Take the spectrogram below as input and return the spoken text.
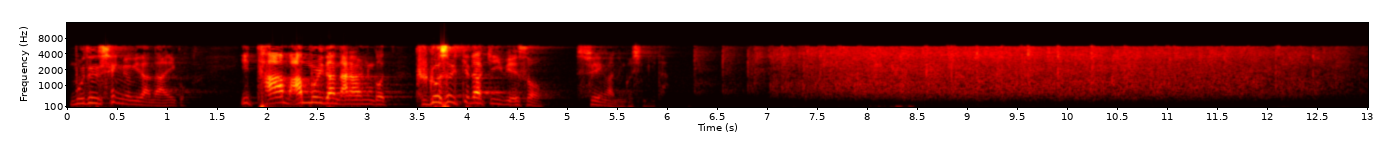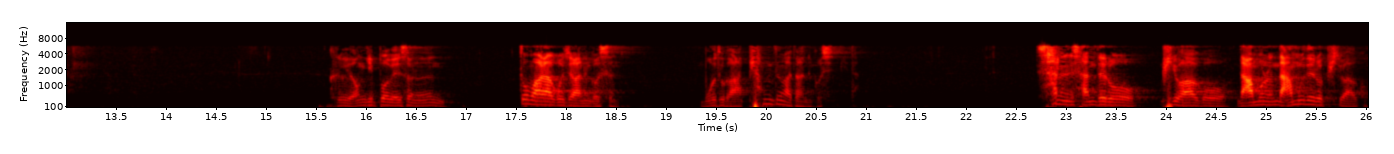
모든 생명이 다 나이고 이 다 만물이 다 나라는 것 그것을 깨닫기 위해서 수행하는 것입니다. 그리고 연기법에서는 또 말하고자 하는 것은 모두가 평등하다는 것입니다. 산은 산대로 필요하고 나무는 나무대로 필요하고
